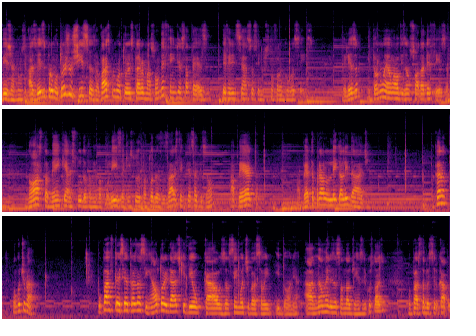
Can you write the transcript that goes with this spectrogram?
Veja, às vezes promotor de justiça, vários promotores, Cleber Masson, defende essa tese, defende esse raciocínio que estou falando com vocês. Beleza? Então não é uma visão só da defesa. Nós também, quem estuda também para a polícia, quem estuda para todas as áreas, tem que ter essa visão aberta. Aberta para a legalidade. Bacana? Vamos continuar. O parágrafo terceiro traz assim: a autoridade que deu causa sem motivação idônea à não realização da audiência de custódia, no prazo estabelecido no capo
